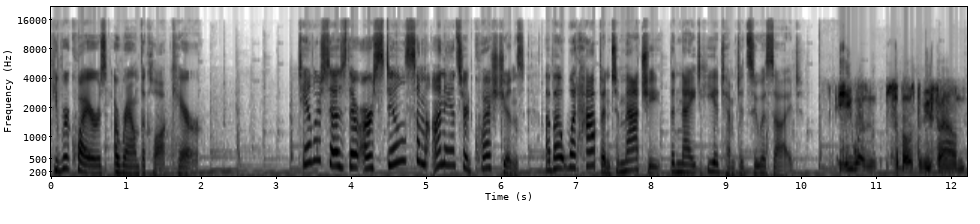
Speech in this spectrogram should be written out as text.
He requires around the clock care. Taylor says there are still some unanswered questions about what happened to Matchee the night he attempted suicide. He wasn't supposed to be found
